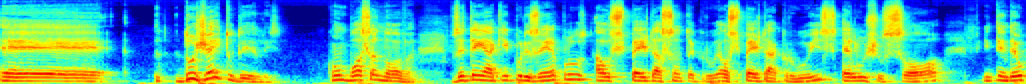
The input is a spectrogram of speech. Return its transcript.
é, do jeito dele, com bossa nova. Você tem aqui, por exemplo, aos pés da Santa Cruz, aos pés da cruz, é luxo só, entendeu?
